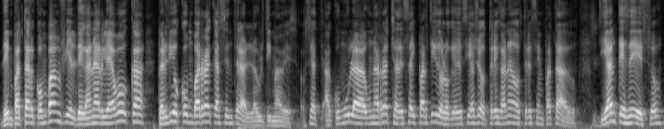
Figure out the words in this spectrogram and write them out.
de empatar con Banfield, de ganarle a Boca, perdió con Barraca Central la última vez. O sea, acumula una racha de seis partidos, lo que decía yo, tres ganados, tres empatados. Y antes de eso,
